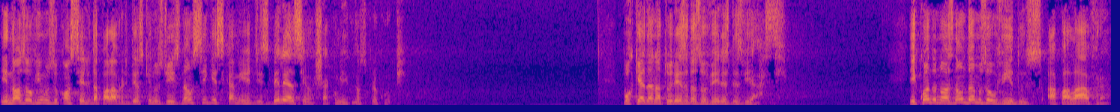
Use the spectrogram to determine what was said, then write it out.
E nós ouvimos o conselho da palavra de Deus que nos diz: não siga esse caminho. Ele diz: beleza, Senhor, chá comigo, não se preocupe. Porque é da natureza das ovelhas desviar-se. E quando nós não damos ouvidos à palavra,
